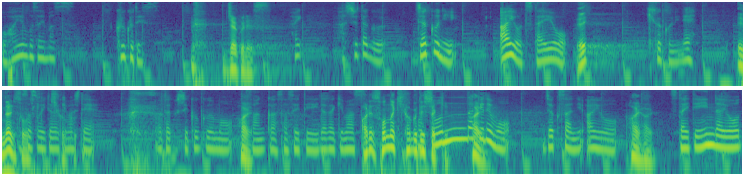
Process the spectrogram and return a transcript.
おはようございます。ククです。ジャクです。はい。ハッシュタグ弱に愛を伝えよえ？う企画にね。え何そのお誘いいただきまして私ククも はい。参加させていただきます、あれそんな企画でしたっけ？どんだけでも、も、ジャックさんに愛をはい、はい。はい伝えていいんだよっ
